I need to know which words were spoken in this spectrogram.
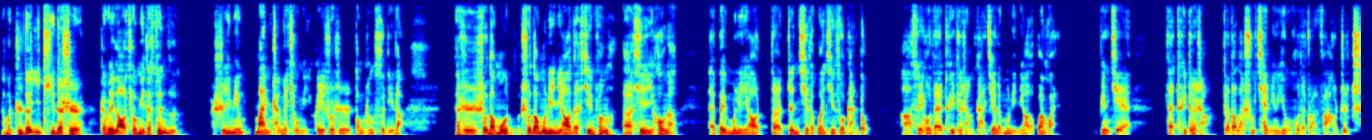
那么值得一提的是，这位老球迷的孙子是一名曼城的球迷，可以说是同城死敌了。但是收到穆收到穆里尼奥的信封呃信以后呢，呃被穆里尼奥的真切的关心所感动，啊，随后在推特上感谢了穆里尼奥的关怀，并且在推特上得到了数千名用户的转发和支持。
